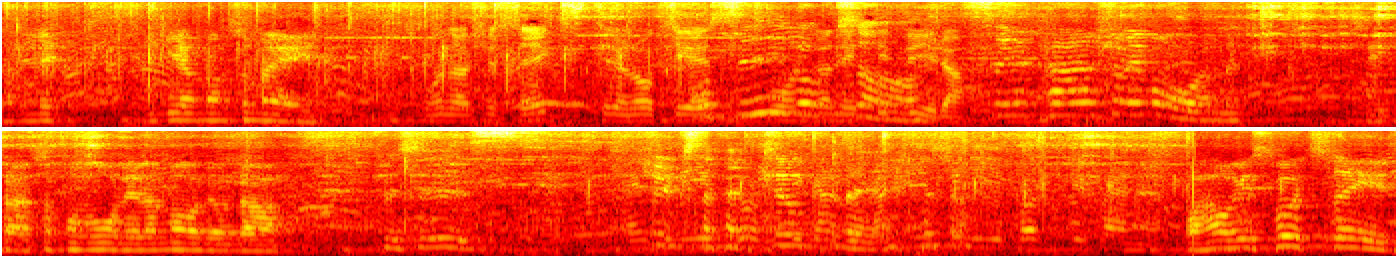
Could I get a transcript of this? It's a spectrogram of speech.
Han är li- lika gammal som mig. 226, Och 381, Siv också. 294. Siv Persson i mål. Siw Persson från Målilla Mörlunda. Precis. Kyrkstafettklubb till mig. Och här har vi spurtstrid.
